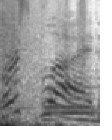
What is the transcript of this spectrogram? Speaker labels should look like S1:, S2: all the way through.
S1: First blood.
